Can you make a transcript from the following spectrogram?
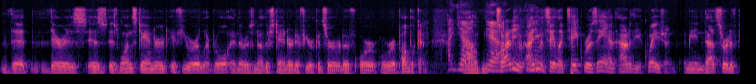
that there is is is one standard if you are a liberal and there is another standard if you're a conservative or or Republican. Uh, yeah, um, yeah. So I'd even, I'd even say like take Roseanne out of the equation. I mean that's sort of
